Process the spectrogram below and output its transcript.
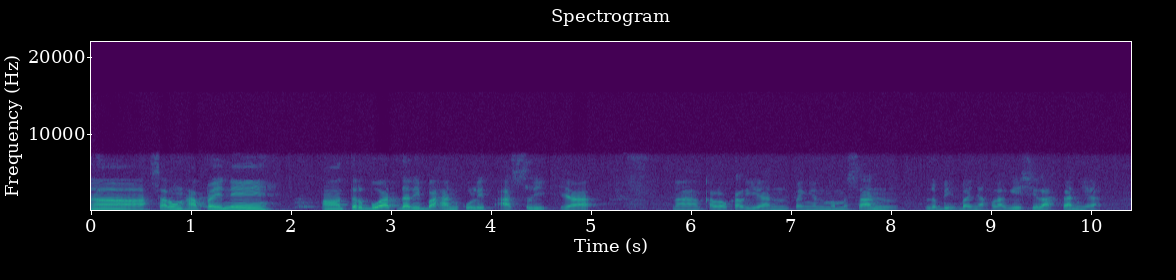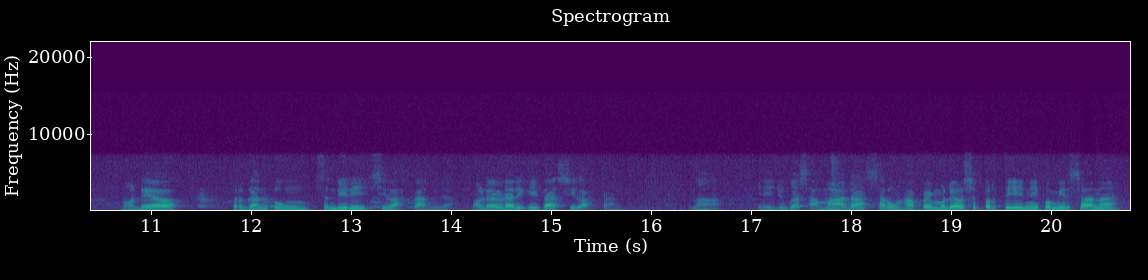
Nah, sarung HP ini uh, terbuat dari bahan kulit asli ya. Nah, kalau kalian pengen memesan lebih banyak lagi silahkan ya. Model tergantung sendiri silahkan ya. Model dari kita silahkan. Nah, ini juga sama ada sarung HP model seperti ini pemirsa nah.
